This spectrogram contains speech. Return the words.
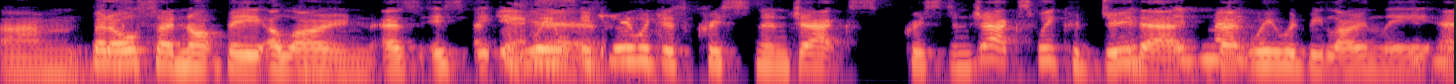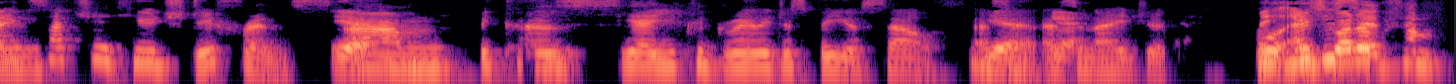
um, but also not be alone. As is, if, we, if we were just Kristen and Jax, Kristen Jax, we could do It- that, it made- but we would be lonely. it and made such a huge difference. Yeah. Um, because yeah, you could really just be yourself as, Yeah. a, as Yeah. an agent. Well, as you said, some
